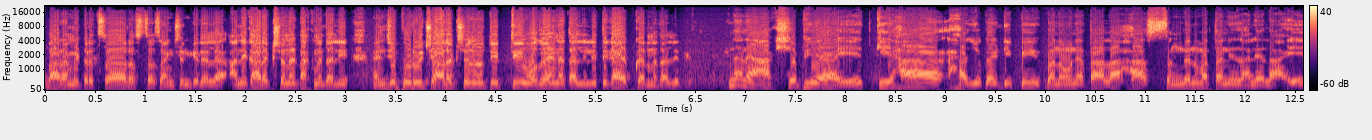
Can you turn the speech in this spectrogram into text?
बारा मीटरचा रस्ता सँक्शन केलेला आहे. अनेक आरक्षणं टाकण्यात आली. आणि जे पूर्वीची आरक्षण होती ती वगळण्यात आलेली ती गायब करण्यात आलेली. नाही नाही आक्षेप हे आहेत की हा हा जो काही डीपी बनवण्यात आला हा संगणमताने झालेला आहे.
